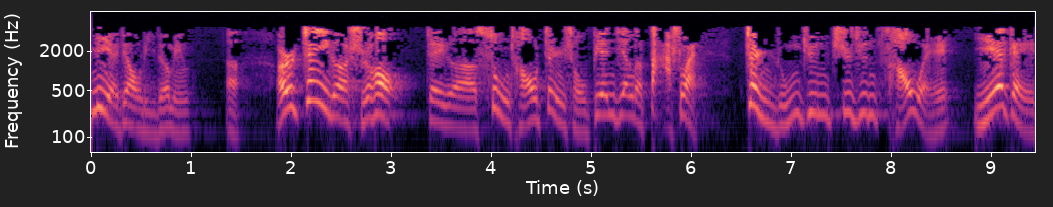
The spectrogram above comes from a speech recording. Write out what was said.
灭掉李德明啊！而这个时候，这个宋朝镇守边疆的大帅镇戎军之君曹伟也给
